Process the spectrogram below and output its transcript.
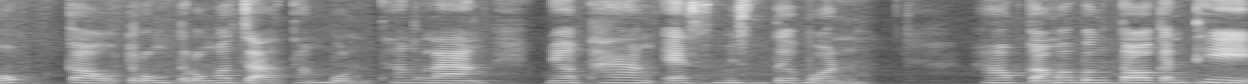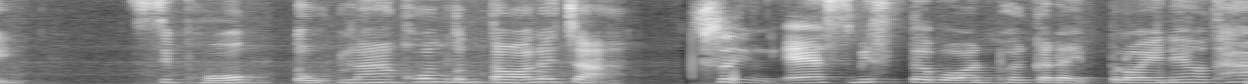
6เก่าตรงตรงๆแล้วจ้ะทั้งบนทั้งล่างแนวทางแอสมิสเตอร์บอลเฮากลับมาเบิ่งต่อกันที่ 16 ตุลาคมกันต่อเลยจ้ะซึ่งแอสมิสเตอร์บอลเพิ่นก็ได้ปล่อยแนวท่า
